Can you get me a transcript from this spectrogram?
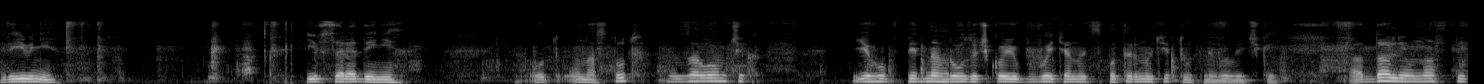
рівні. І всередині, от у нас тут заломчик. Його під нагрузочкою витягнуть, спотернуть і тут невеличкий. А далі у нас тут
